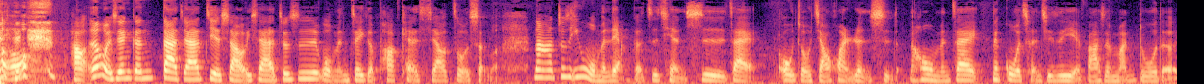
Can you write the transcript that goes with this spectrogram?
好，好，那我先跟大家介绍一下，就是我们这个 podcast 是要做什么。那就是因为我们两个之前是在欧洲交换认识的，然后我们在那过程其实也发生蛮多的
